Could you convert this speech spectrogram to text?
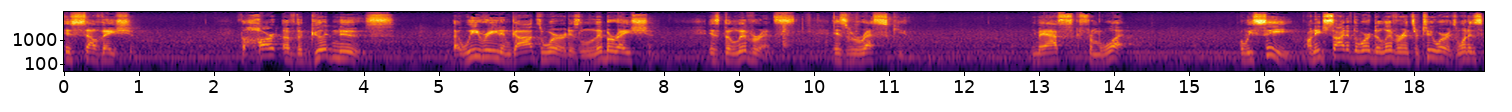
is salvation. The heart of the good news that we read in God's word is liberation, is deliverance, is rescue. You may ask, from what? Well, we see on each side of the word deliverance are two words. One is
